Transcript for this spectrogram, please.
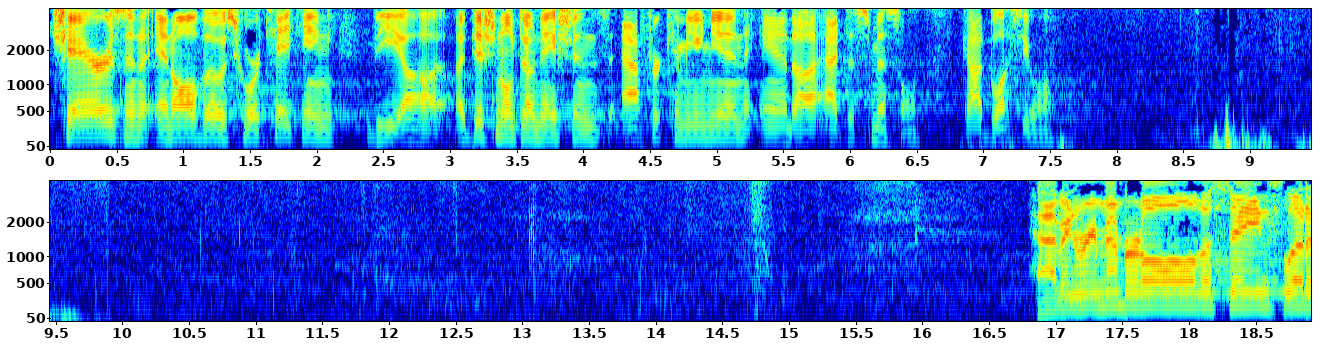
chairs and, and all those who are taking the uh, additional donations after communion and uh, at dismissal. God bless you all. Having remembered all the saints, let us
